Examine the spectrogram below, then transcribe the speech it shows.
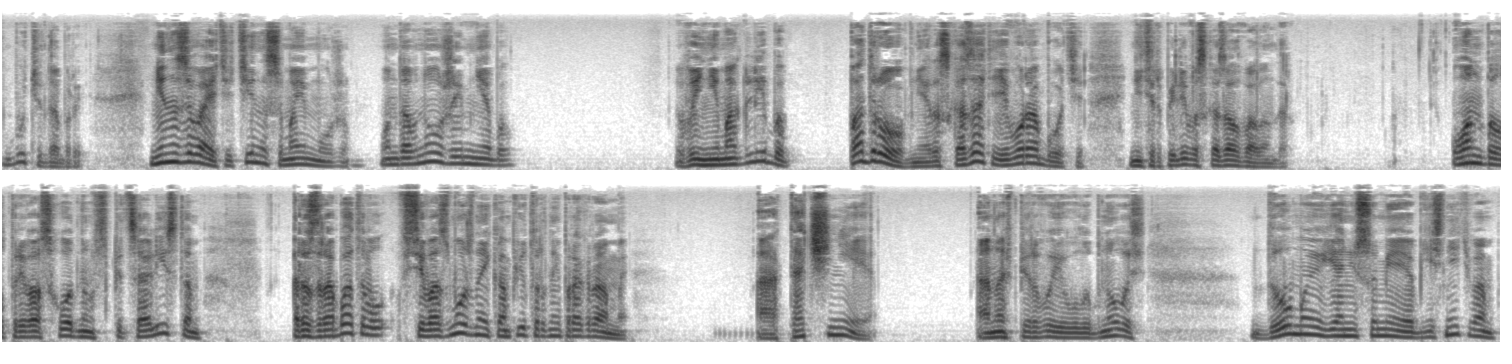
Будьте добры, не называйте Тинеса моим мужем. Он давно уже им не был. Вы не могли бы подробнее рассказать о его работе, нетерпеливо сказал Валандер. Он был превосходным специалистом, разрабатывал всевозможные компьютерные программы. А точнее, она впервые улыбнулась, Думаю, я не сумею объяснить вам,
